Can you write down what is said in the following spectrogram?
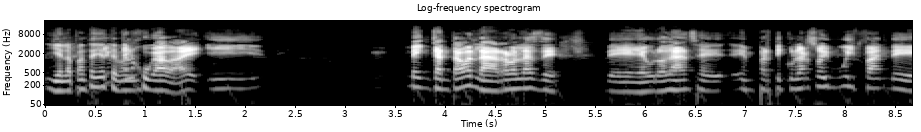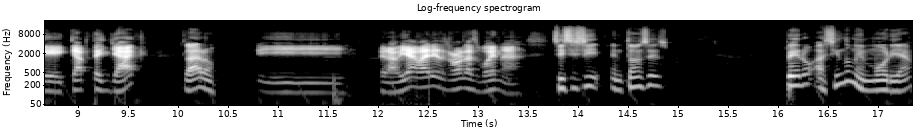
y en la pantalla yo, te yo van lo jugaba, ¿eh? Y me encantaban las rolas de, de Eurodance. eh, En particular soy muy fan de Captain Jack. Claro. Y... Pero había varias rolas buenas. Sí, sí, sí. Entonces, pero haciendo memoria,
